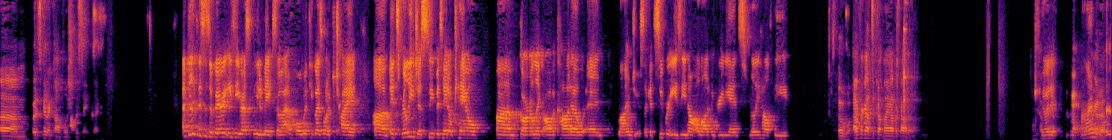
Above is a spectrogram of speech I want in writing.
um, but it's going to accomplish the same thing. I feel like this is a very easy recipe to make. So at home, if you guys want to try it, um, it's really just sweet potato, kale, um, garlic, avocado, and lime juice. Like it's super easy, not a lot of ingredients, really healthy. Oh, I forgot to cut my avocado. Good. Okay, I'm I gotta-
